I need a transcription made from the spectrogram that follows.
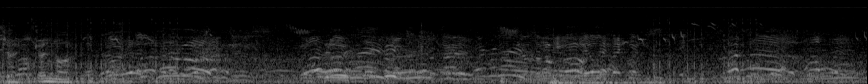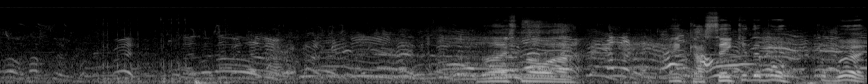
Okay, go now. Nice, Noah. Gussie, get the ball. Good work.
